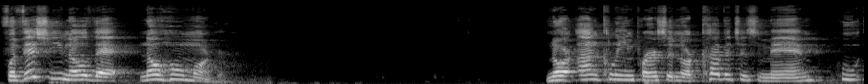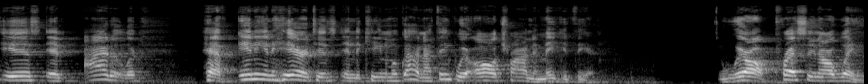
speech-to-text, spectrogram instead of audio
For this you know that no whoremonger, nor unclean person, nor covetous man who is an idler have any inheritance in the kingdom of God. And I think we're all trying to make it there. We're all pressing our way,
